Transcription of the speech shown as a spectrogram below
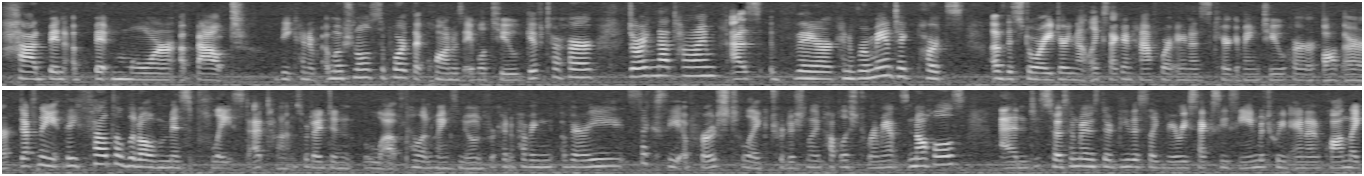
had been a bit more about the kind of emotional support that Quan was able to give to her during that time, as their kind of romantic parts of the story during that like second half where Anna's caregiving to her father. Definitely they felt a little misplaced at times, which I didn't love. Helen Hoang's known for kind of having a very sexy approach to like traditionally published romance novels. And so sometimes there'd be this like very sexy scene between Anna and Quan, like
